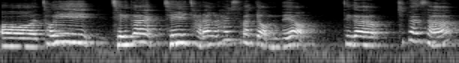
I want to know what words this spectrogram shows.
어, 저희 제가 제일 자랑을 할 수밖에 없는데요. 제가 출판사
